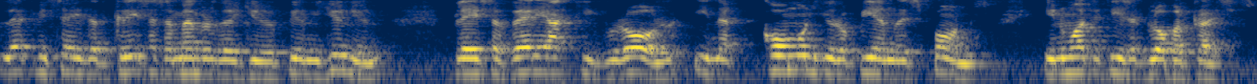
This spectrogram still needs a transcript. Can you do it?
let me say that Greece, as a member of the European Union, plays a very active role in a common European response in what it is a global crisis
